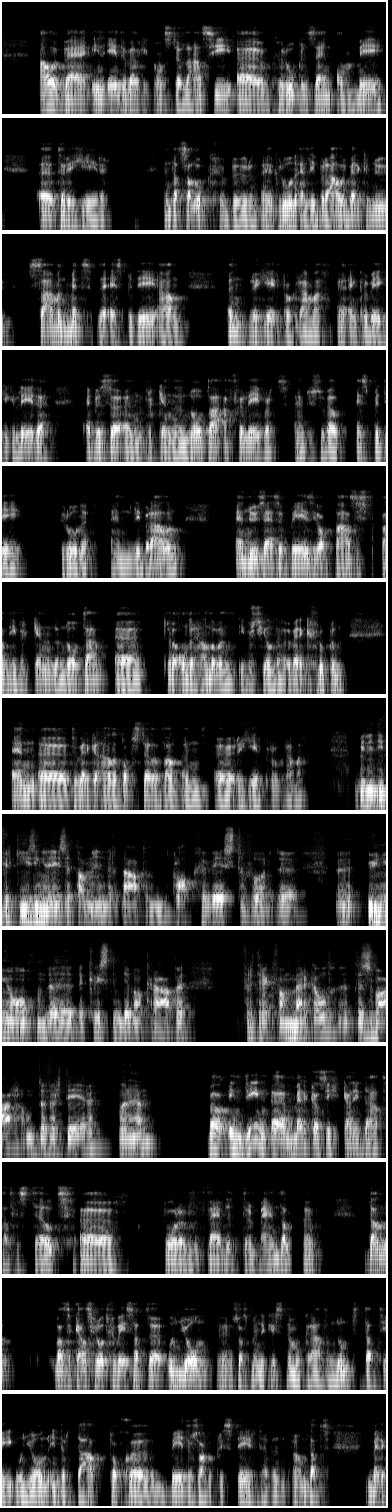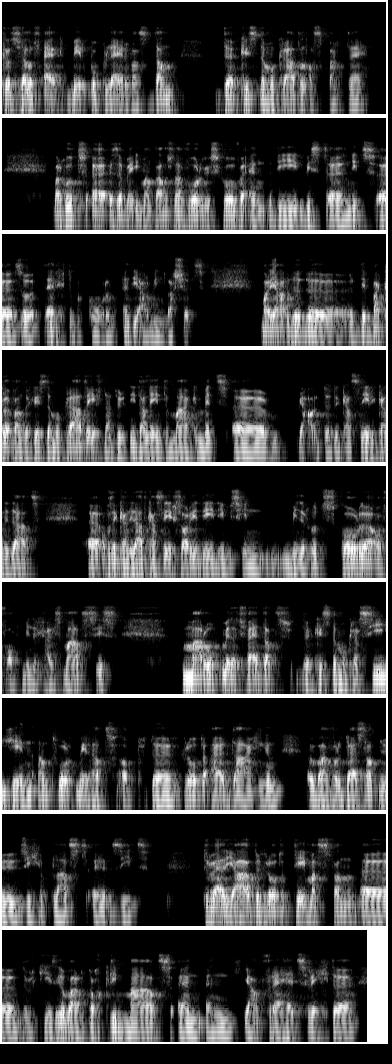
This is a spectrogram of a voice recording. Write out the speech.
allebei in eender welke constellatie uh, geroepen zijn om mee uh, te regeren. En dat zal ook gebeuren. Hè. Groenen en liberalen werken nu samen met de SPD aan een regeerprogramma. Enkele weken geleden hebben ze een verkende nota afgeleverd, dus zowel SPD, Groenen en Liberalen. En nu zijn ze bezig op basis van die verkennende nota uh, te onderhandelen in verschillende werkgroepen en uh, te werken aan het opstellen van een uh, regeerprogramma. Binnen die verkiezingen is het dan inderdaad een klap geweest voor de Union, de, de Christen-Democraten vertrek van Merkel te zwaar om te verteren voor hen? Wel, indien uh, Merkel zich kandidaat had gesteld uh, voor een vijfde termijn dan, dan was de kans groot geweest dat de Union, hè, zoals men de Christen-Democraten noemt, dat die Union inderdaad toch uh, beter zou gepresteerd hebben. Hè, omdat Merkel zelf eigenlijk meer populair was dan de Christen-Democraten als partij. Maar goed, ze hebben iemand anders naar voren geschoven en die wist niet zo erg te bekoren, die Armin Laschet. Maar ja, de, de debakkelen van de Christen-Democraten heeft natuurlijk niet alleen te maken met ja, de, de kanselierkandidaat, of de kandidaat-kanselier, sorry, die, die misschien minder goed scoorde of, minder charismatisch is. Maar ook met het feit dat de christendemocratie geen antwoord meer had op de grote uitdagingen waarvoor Duitsland nu zich geplaatst uh, ziet. Terwijl ja, de grote thema's van uh, de verkiezingen waren toch klimaat en, en ja, vrijheidsrechten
